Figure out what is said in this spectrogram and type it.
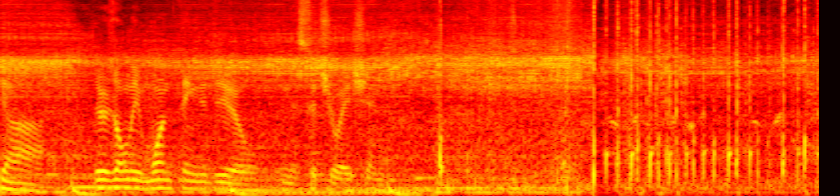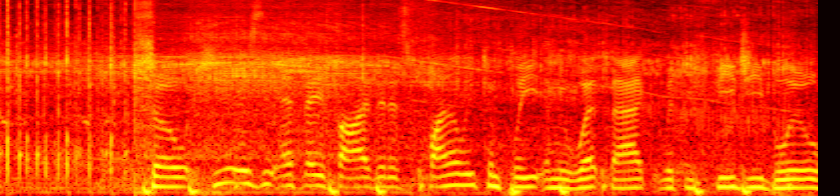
God. There's only one thing to do in this situation. So here is the FA5. It is finally complete and we went back with the Fiji blue.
